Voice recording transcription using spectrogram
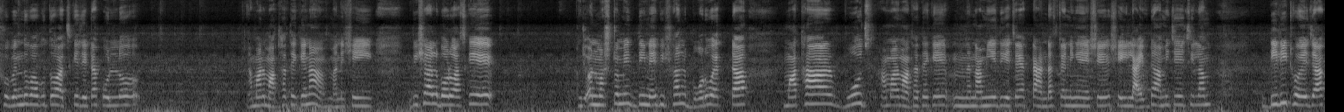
শুভেন্দুবাবু তো আজকে যেটা করল, আমার মাথা থেকে না মানে সেই বিশাল বড় আজকে জন্মাষ্টমীর দিনে বিশাল বড় একটা মাথার বোঝ আমার মাথা থেকে নামিয়ে দিয়েছে। একটা আন্ডারস্ট্যান্ডিংয়ে এসে সেই লাইভটা আমি চেয়েছিলাম। ডিলিট হয়ে যাক।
